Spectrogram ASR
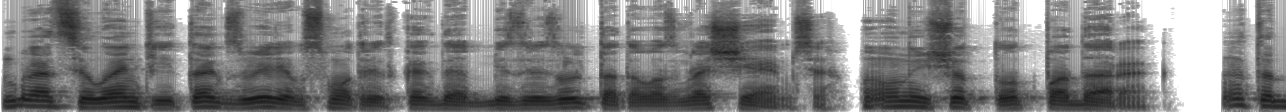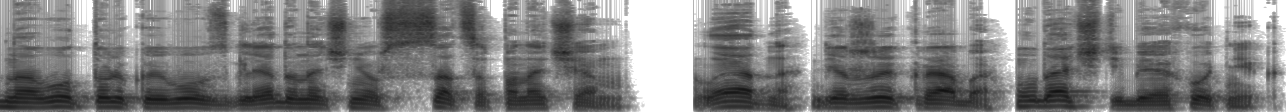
Брат Силанти и так зверем смотрит, когда без результата возвращаемся. Он еще тот подарок. От одного только его взгляда начнешь ссаться по ночам. Ладно, держи краба. Удачи тебе, охотник.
